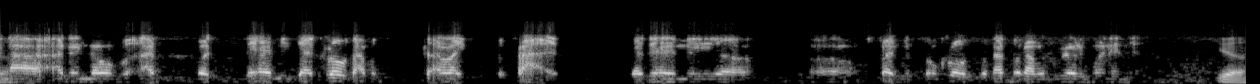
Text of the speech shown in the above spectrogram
and I, I didn't know, but I, but they had me that close. I was kind of like surprised that they had me uh, uh, fight was so close, but I thought I was really winning. Yeah.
